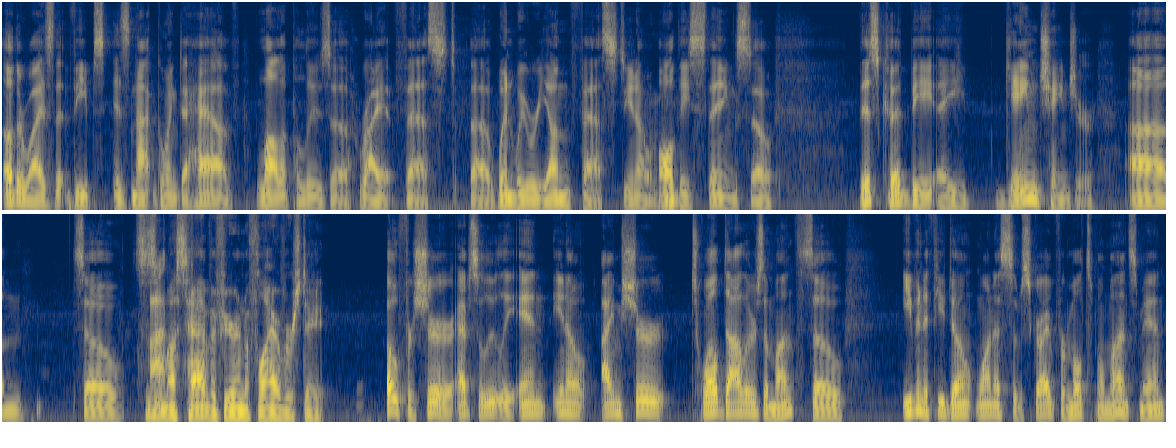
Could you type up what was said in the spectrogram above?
otherwise that Veeps is not going to have Lollapalooza, Riot Fest, uh, When We Were Young Fest, you know, all these things. So this could be a game changer. Um, so this is I- a must have if you're in a flyover state. Oh, for sure, absolutely. And you know, I'm sure twelve dollars a month. So even if you don't want to subscribe for multiple months, man,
